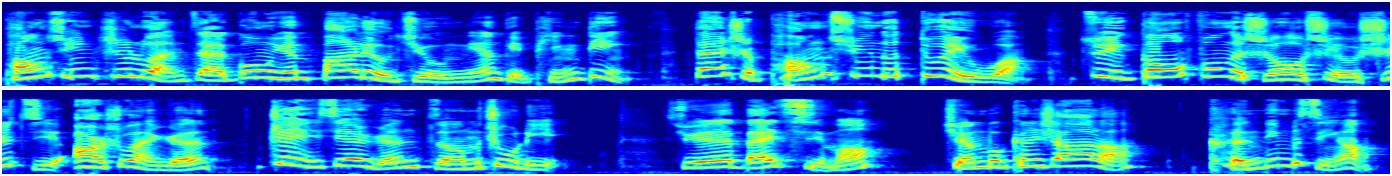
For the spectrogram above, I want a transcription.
庞勋之乱在公元八六九年给平定，但是庞勋的队伍啊，最高峰的时候是有十几二十万人，这些人怎么处理？学白起吗？全部坑杀了？肯定不行啊！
